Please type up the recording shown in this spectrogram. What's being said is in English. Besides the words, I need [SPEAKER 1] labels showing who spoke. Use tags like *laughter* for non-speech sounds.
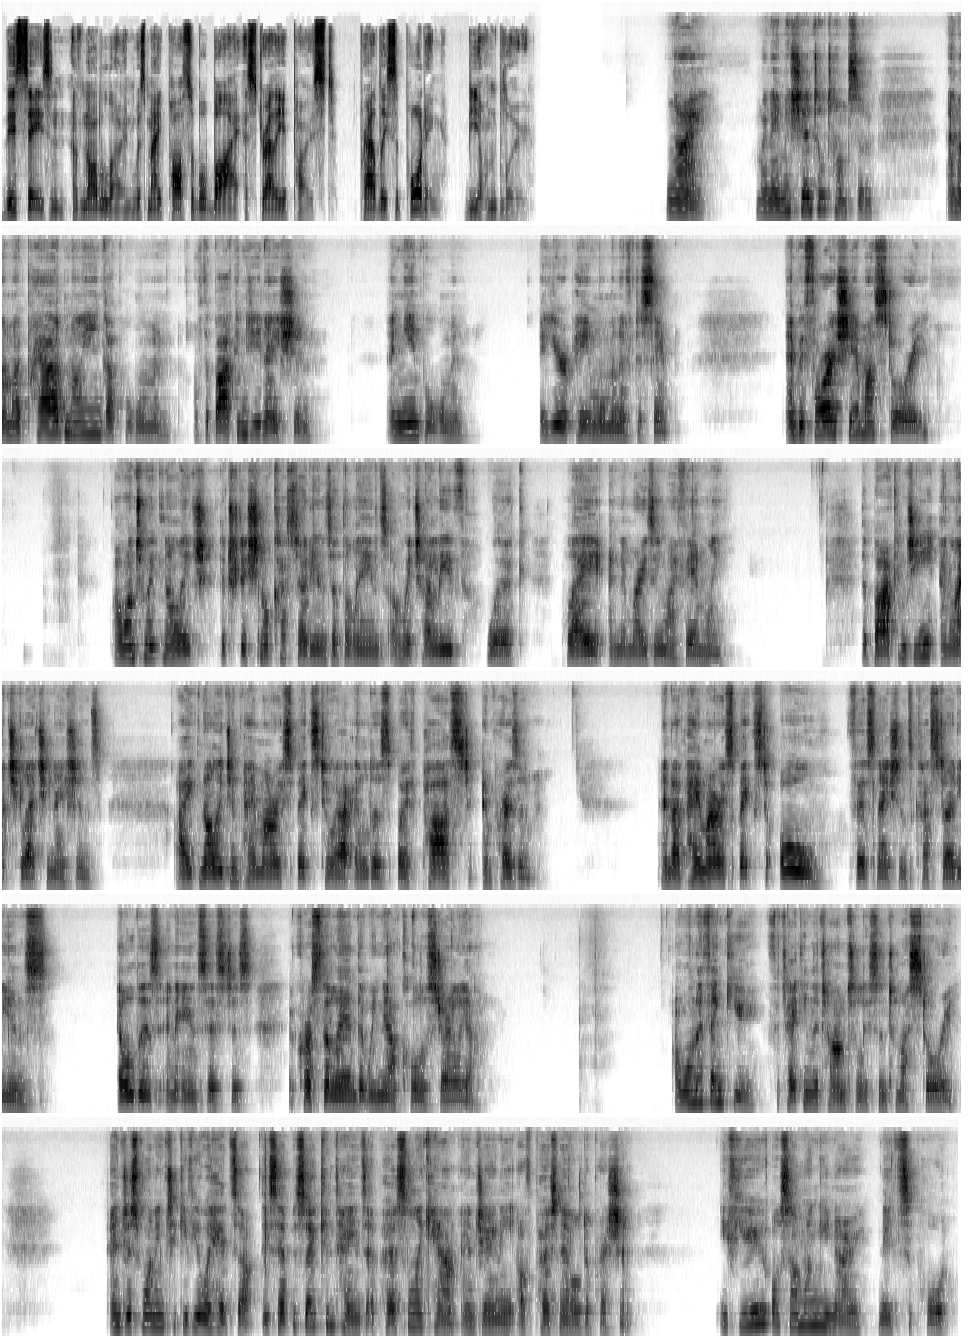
[SPEAKER 1] This season of Not Alone was made possible by Australia Post, proudly supporting Beyond Blue.
[SPEAKER 2] Hi, my name is Shantelle Thompson, and I'm a proud Malleyangupa woman of the Barkindji Nation, a Ngimpa woman, a European woman of descent. And before I share my story, I want to acknowledge the traditional custodians of the lands on which I live, work, play, and am raising my family. The Barkindji and Latji Latji nations I acknowledge and pay my respects to our elders, both past and present. And I pay my respects to all First Nations custodians, elders, and ancestors across the land that we now call Australia. I want to thank you for taking the time to listen to my story. And just wanting to give you a heads up, this episode contains a personal account and journey of postnatal depression. If you or someone you know needs support,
